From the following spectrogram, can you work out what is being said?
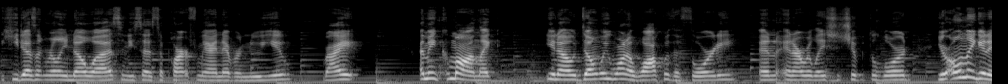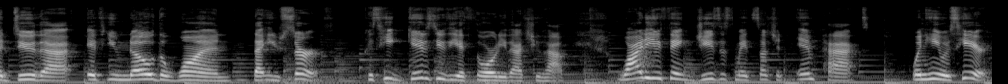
he doesn't really know us and he says, Depart from me, I never knew you, right? I mean, come on, like, you know, don't we want to walk with authority in, in our relationship with the Lord? You're only going to do that if you know the one that you serve because he gives you the authority that you have. Why do you think Jesus made such an impact when he was here?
